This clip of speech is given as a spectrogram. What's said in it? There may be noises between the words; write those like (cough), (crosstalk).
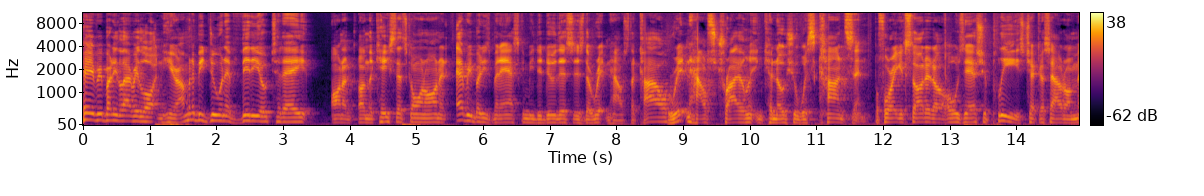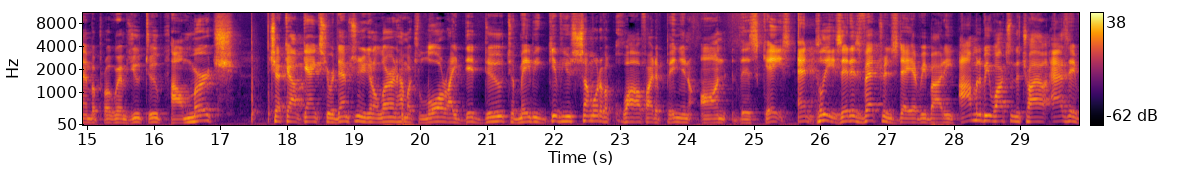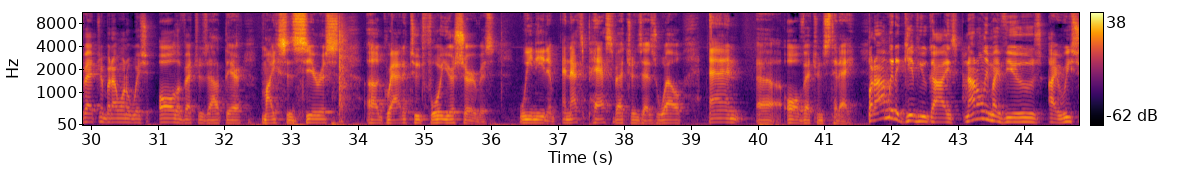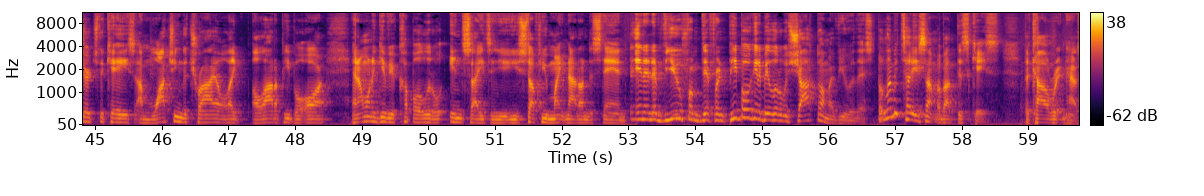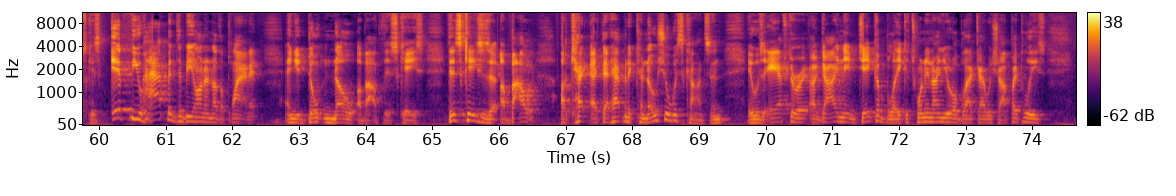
Hey everybody, Larry Lawton here. I'm going to be doing a video today on a, on the case that's going on and everybody's been asking me to do this is the Rittenhouse, the Kyle Rittenhouse trial in Kenosha, Wisconsin. Before I get started, I'll always ask you, please check us out on member programs, YouTube, our merch, Check out Gangster Redemption. You're going to learn how much lore I did do to maybe give you somewhat of a qualified opinion on this case. And please, it is Veterans Day, everybody. I'm going to be watching the trial as a veteran, but I want to wish all the veterans out there my sincerest uh, gratitude for your service. We need them. And that's past veterans as well and uh, all veterans today. But I'm going to give you guys not only my views, I researched the case, I'm watching the trial like a lot of people are, and I want to give you a couple of little insights and you, you stuff you might not understand. And in a view from different people are going to be a little bit shocked on my view of this. But let me tell you something about this case, the Kyle Rittenhouse case. If you happen to be on another planet and you don't know about this case, this case is about a, that happened in Kenosha, Wisconsin. It was after a, a guy named Jacob Blake, a 29 year old black guy, was shot by police.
